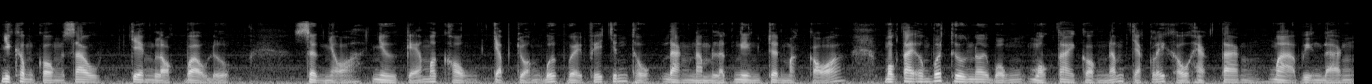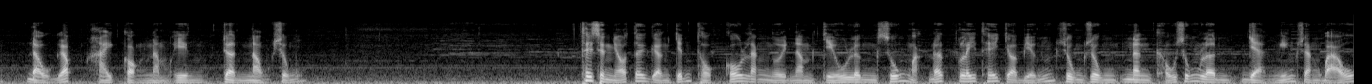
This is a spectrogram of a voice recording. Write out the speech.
như không còn sao chen lọt vào được. Sơn nhỏ như kẻ mất hồn, chập choạng bước về phía chính thuộc đang nằm lật nghiêng trên mặt cỏ. Một tay ôm vết thương nơi bụng, một tay còn nắm chặt lấy khẩu hạt tan mà viên đạn đầu gấp hãy còn nằm yên trên nòng súng. Thấy sừng nhỏ tới gần chính thuộc, cố lăn người nằm chịu lưng xuống mặt đất lấy thế cho vững, rung rung nâng khẩu súng lên và nghiến răng bảo.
